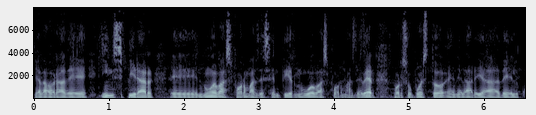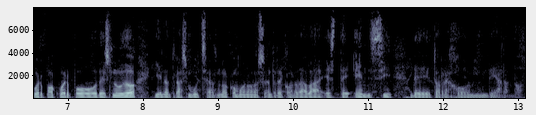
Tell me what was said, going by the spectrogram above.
y a la hora de inspirar eh, nuevas formas de sentir, nuevas formas de ver. Por supuesto, en el área del cuerpo a cuerpo desnudo y en otras muchas, ¿no? Como nos recordaba este MC de Torrejón de Ardoz.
